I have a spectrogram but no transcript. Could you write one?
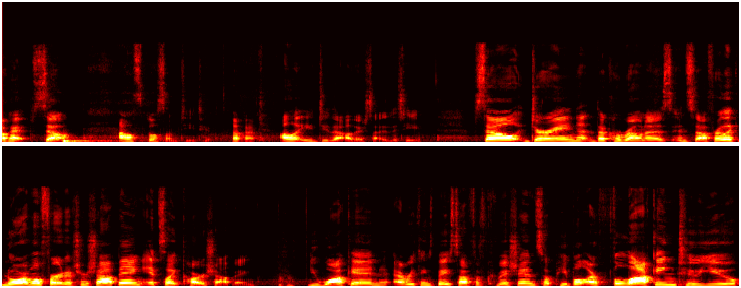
Okay, so I'll spill some tea too. Okay. I'll let you do the other side of the tea. So during the coronas and stuff, for like normal furniture shopping, it's like car shopping. You walk in, everything's based off of commission, so people are flocking to you,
